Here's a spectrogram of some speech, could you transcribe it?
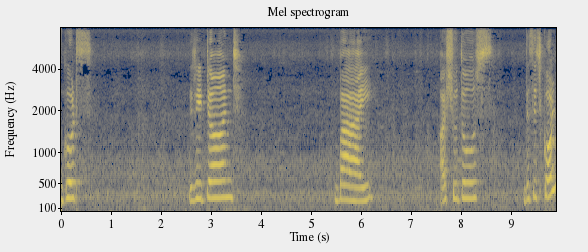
goods return by Ashutosh this is called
